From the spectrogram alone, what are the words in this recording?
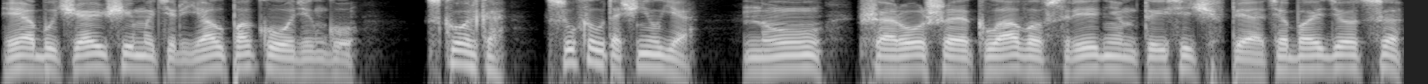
и обучающий материал по кодингу». «Сколько?» — сухо уточнил я. «Ну, хорошая клава в среднем тысяч в пять обойдется,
